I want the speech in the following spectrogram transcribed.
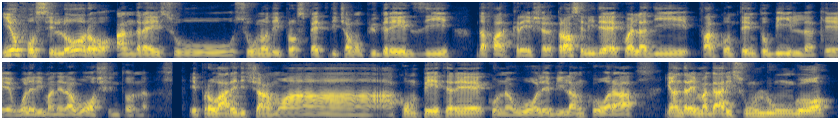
Io fossi loro andrei su, su, uno dei prospetti, diciamo, più grezzi da far crescere. Però se l'idea è quella di far contento Bill, che vuole rimanere a Washington, e provare, diciamo, a, a competere con Wall e Bill ancora, io andrei magari su un lungo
